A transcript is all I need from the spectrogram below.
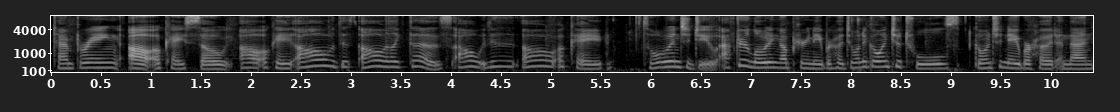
tempering. Oh, okay. So, oh, okay. Oh, this, oh, like this. Oh, this is, oh, okay. So what we're going to do, after loading up your neighborhood, you want to go into tools, go into neighborhood, and then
